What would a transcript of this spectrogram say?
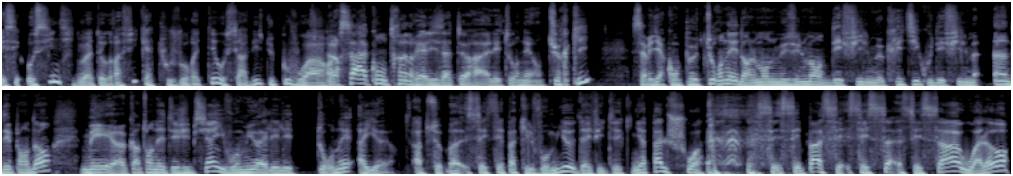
Mais c'est aussi une cinématographie qui a toujours été au service du pouvoir. Alors ça a contraint le réalisateur à aller tourner en Turquie. Ça veut dire qu'on peut tourner dans le monde musulman des films critiques ou des films indépendants, mais euh, quand on est égyptien, il vaut mieux aller les tourner ailleurs. Absolument. Bah, c'est pas qu'il vaut mieux, David, qu'il n'y a pas le choix. c'est pas c'est ça c'est ça ou alors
